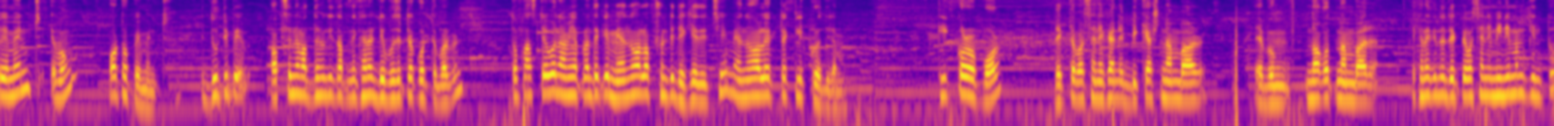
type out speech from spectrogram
পেমেন্ট এবং অটো পেমেন্ট দুটি অপশনের মাধ্যমে কিন্তু আপনি এখানে ডিপোজিটটা করতে পারবেন। তো ফার্স্ট অফ অল আমি আপনাদেরকে ম্যানুয়াল অপশনটি দেখিয়ে দিচ্ছি। ম্যানুয়ালে একটা ক্লিক করে দিলাম। ক্লিক করার পর দেখতে পাচ্ছেন এখানে বিকাশ নাম্বার এবং নগদ নাম্বার। এখানে কিন্তু দেখতে পাচ্ছেন মিনিমাম কিন্তু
